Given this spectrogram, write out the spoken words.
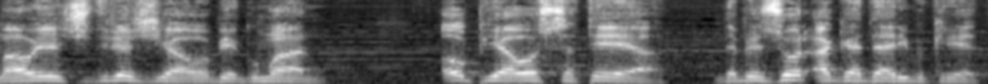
ماوەیەکی درێژیاوە بێگومان ئەو پیاوە سەتەیە دەبێت زۆر ئاگاداری بکرێت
